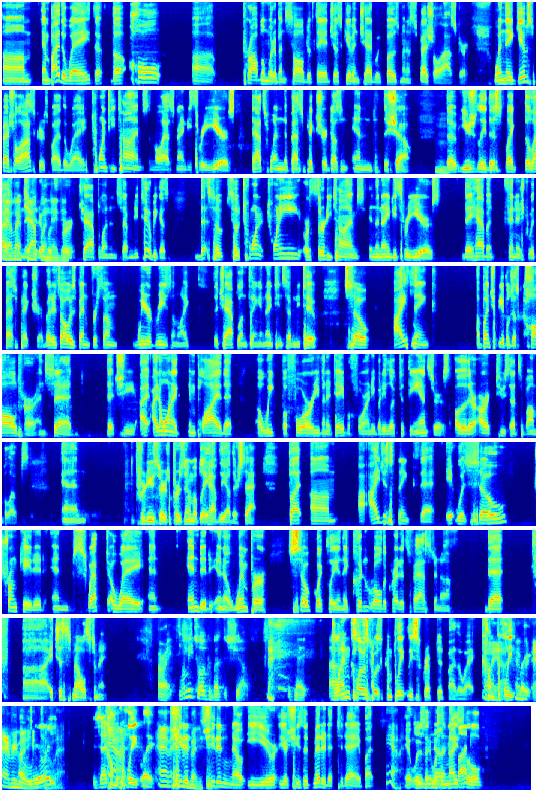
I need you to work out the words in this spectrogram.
Um, and by the way, the the whole uh, problem would have been solved if they had just given Chadwick Boseman a special Oscar. When they give special Oscars, by the way, twenty times in the last ninety three years, that's when the Best Picture doesn't end the show. Hmm. The usually this like the last Yeah, like time they Chaplin, did it they was did. for Chaplin in seventy two because th- so so 20, 20 or 30 times in the 93 years they haven't finished with best picture but it's always been for some weird reason like the chaplin thing in 1972 so i think a bunch of people just called her and said that she i, I don't want to imply that a week before or even a day before anybody looked at the answers although there are two sets of envelopes and producers presumably have the other set but um I- I just think that it was so truncated and swept away and ended in a whimper so quickly, and they couldn't roll the credits fast enough that uh, it just smells to me. All right, let me talk about the show. Okay, Um, Glenn Close was completely scripted, by the way, Oh, yeah. completely, Every- everybody. Oh, can really? Tell that. is that completely. Ev- She didn't. She didn't know EU. Or, you know, she's admitted it today, but Yeah. it was didn't it was a nice what? little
